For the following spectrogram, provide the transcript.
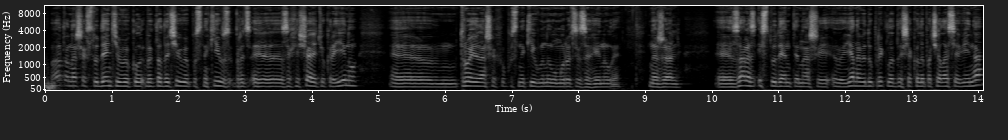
Багато наших студентів, викл- викладачів, випускників е, захищають Україну. Е, Троє наших випускників в минулому році загинули, на жаль. Е, Зараз і студенти наші. е, Я наведу приклад, ще коли почалася війна.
